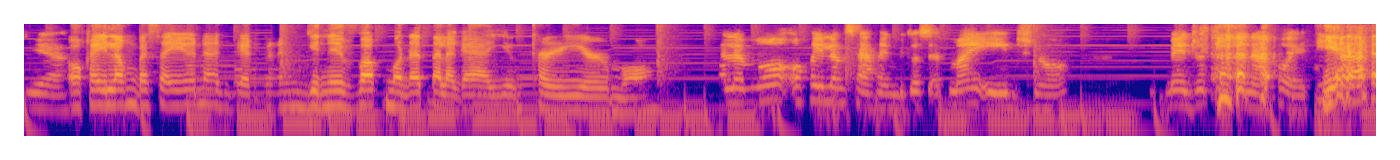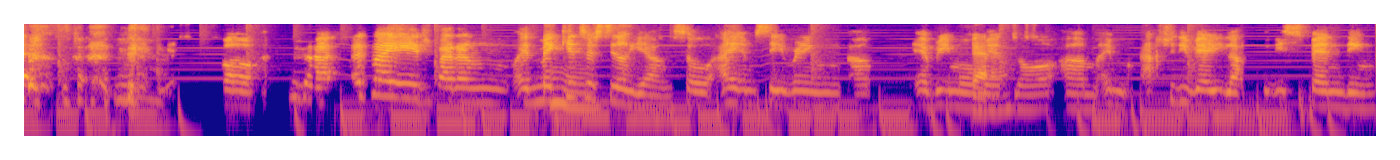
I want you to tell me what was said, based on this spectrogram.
yeah. Okay lang ba sa'yo na give up mo na talaga yung career mo? Alam mo, okay lang sa akin because at my age, no, medyo tita na ako eh. Tita. yes. oh? At my age, parang, and my kids mm-hmm. are still young, so I am savoring um, every moment, yeah. no. Um, I'm actually very lucky to be spending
